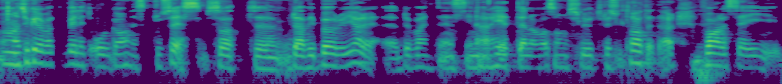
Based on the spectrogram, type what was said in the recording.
Mm, jag tycker det var en väldigt organisk process. Så att eh, där vi började, eh, det var inte ens i närheten av vad som slutresultatet är. Vare sig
